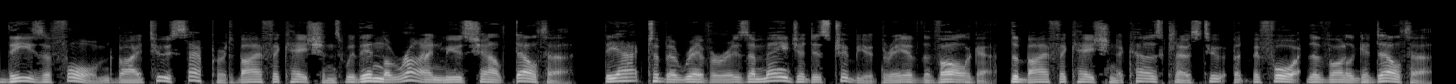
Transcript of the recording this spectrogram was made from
These are formed by two separate bifurcations within the Rhine-Meuse delta. The Akhtuba River is a major distributary of the Volga. The bifurcation occurs close to, but before, the Volga Delta.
